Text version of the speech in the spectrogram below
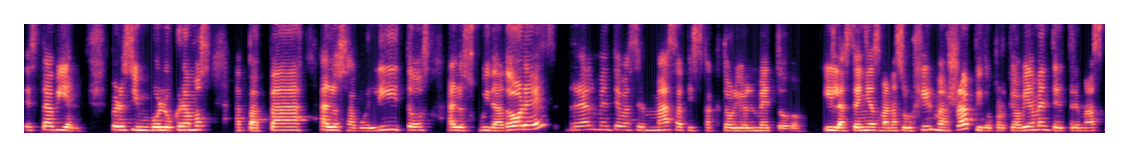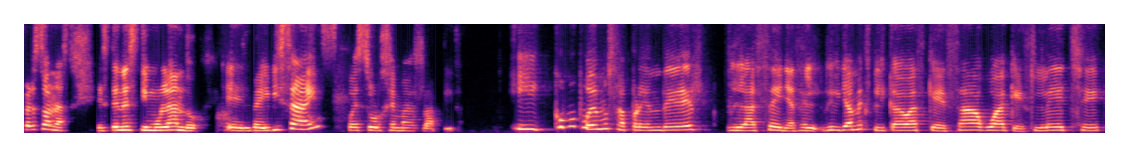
está bien, pero si involucramos a papá, a los abuelitos, a los cuidadores, realmente va a ser más satisfactorio el método y las señas van a surgir más rápido, porque obviamente entre más personas estén estimulando el baby signs, pues surge más rápido. ¿Y cómo podemos aprender las señas? ya me explicabas que es agua, que es leche,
